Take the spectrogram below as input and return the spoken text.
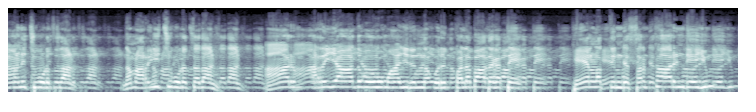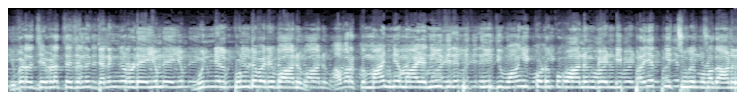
കാണിച്ചു കൊടുത്തതാണ്. നമ്മൾ അറിയിച്ചു കൊടുത്തതാണ്. ആരും അറിയാതെ പോകുമായിരുന്ന ഒരു കൊലപാതകത്തെ കേരളത്തിന്റെ സർക്കാരിന്റെയും ഇവിടെ ഇവിടുത്തെ ജനങ്ങളുടെയും മുന്നിൽ കൊണ്ടുവരുവാനും അവർക്ക് മാന്യമായ നീതി നീതി വാങ്ങിക്കൊടുക്കുവാനും വേണ്ടി പ്രയത്നിച്ചു എന്നുള്ളതാണ്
